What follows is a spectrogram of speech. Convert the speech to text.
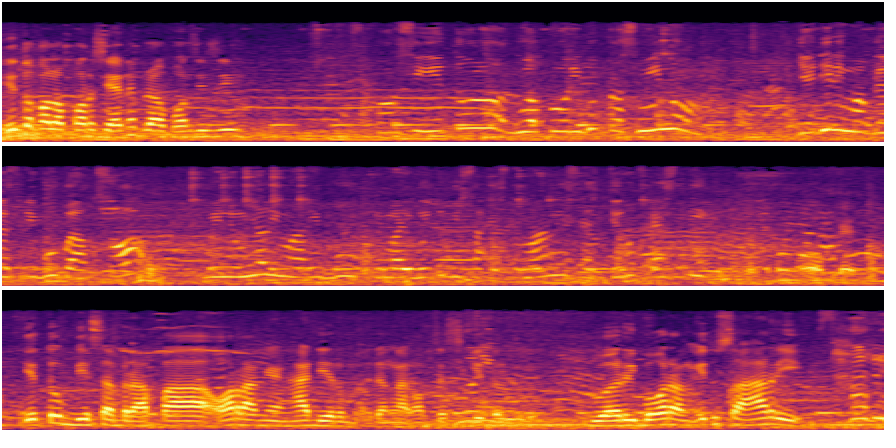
Itu kalau porsiannya berapa porsi sih? Porsi itu 20.000 plus minum. Jadi 15.000 bakso, minumnya 5.000. 5.000 itu bisa es teh manis, es jeruk, es tea. Oke. Itu bisa berapa orang yang hadir dengan omset segitu? 2000 orang itu sehari. Hari.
